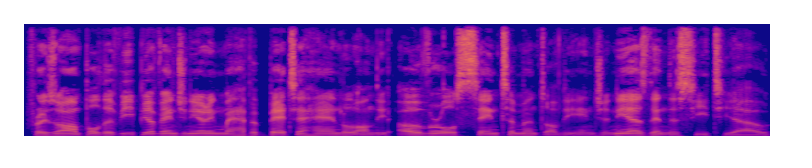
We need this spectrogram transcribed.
For example, the VP of engineering may have a better handle on the overall sentiment of the engineers than the CTO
